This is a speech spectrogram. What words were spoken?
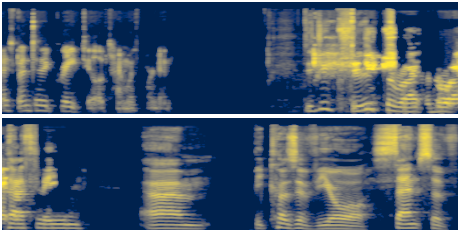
I spent a great deal of time with Morgan. Did you choose to write the book, Kathleen, um, because of your sense of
